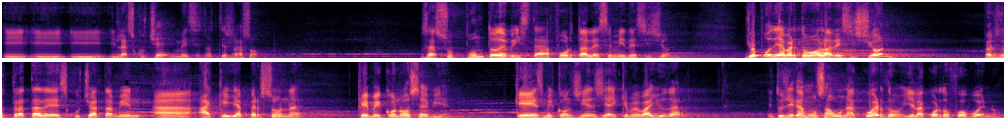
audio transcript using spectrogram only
y, la escuché y me dice, no, tienes razón. O sea, su punto de vista fortalece mi decisión. Yo podía haber tomado la decisión, pero se trata de escuchar también a aquella persona que me conoce bien, que es mi conciencia y que me va a ayudar. Entonces llegamos a un acuerdo y el acuerdo fue bueno.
